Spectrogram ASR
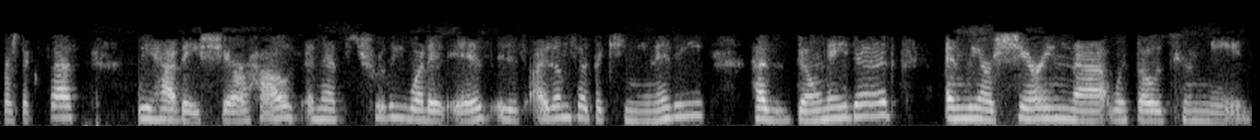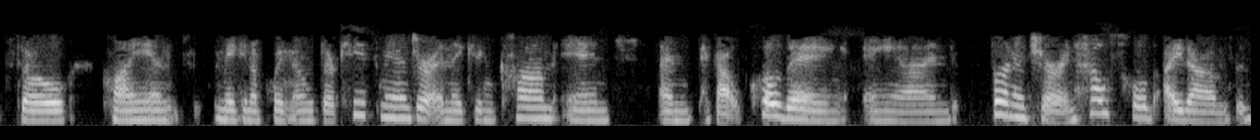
for Success, we have a share house, and that's truly what it is. It is items that the community has donated, and we are sharing that with those who need. So clients make an appointment with their case manager, and they can come in and pick out clothing and furniture and household items and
